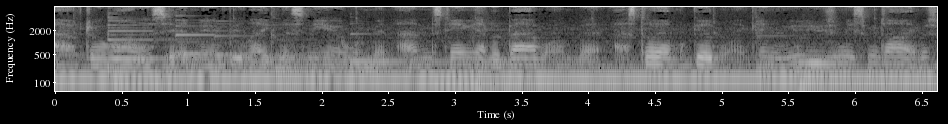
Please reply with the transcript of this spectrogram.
after a while of sitting there and be like, listen here, woman, I understand you have a bad one, but I still am a good one. Can you use me sometimes?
